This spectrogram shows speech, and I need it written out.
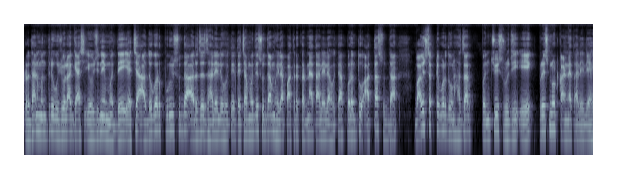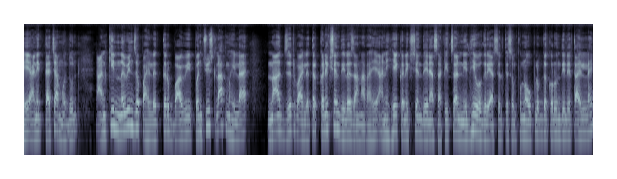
प्रधानमंत्री उज्ज्वला गॅस योजनेमध्ये याच्या अगोदर पूर्वीसुद्धा अर्ज झालेले होते. त्याच्यामध्ये सुद्धा महिला पात्र करण्यात आलेल्या होत्या. परंतु आत्तासुद्धा बावीस सप्टेंबर दोन हजार पंचवीस रोजी एक प्रेस नोट काढण्यात आलेली आहे आणि त्याच्यामधून आणखी नवीन जर पाहिलं तर बावी पंचवीस लाख महिला ना जर पाहिलं तर कनेक्शन दिलं जाणार आहे. आणि हे कनेक्शन देण्यासाठीचा निधी वगैरे असेल ते संपूर्ण उपलब्ध करून देण्यात आलेलं आहे.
